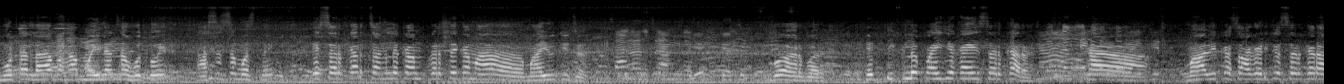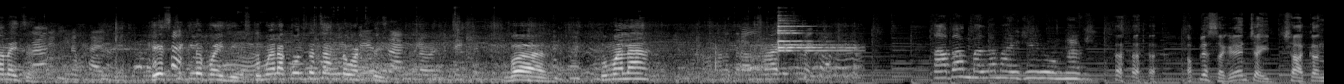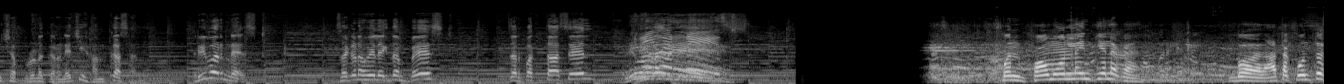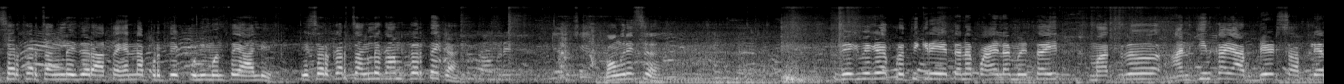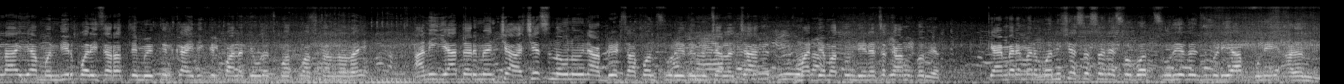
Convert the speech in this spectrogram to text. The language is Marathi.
मोठा लाभ हा महिलांना होतोय असं समजतंय. हे सरकार चांगलं काम करतंय का महा महायुतीचं? बर बर. हे टिकलं पाहिजे का हे सरकार? का महाविकास आघाडीचं सरकार आणायचं. हेच टिकलं पाहिजे. तुम्हाला कोणतं चांगलं वाटतंय? बर. तुम्हाला? बाबा मला माझी हवी आपल्या सगळ्यांच्या इच्छा आकांक्षा पूर्ण करण्याची हमखास हमी रिव्हर नेस्ट जगणं होईल एकदम बेस्ट जर पत्ता असेल पण फॉर्म ऑनलाईन केलं का? बर आता कोणतं सरकार चांगलं आहे जर आता ह्यांना प्रत्येक कुणी म्हणते आले हे सरकार चांगलं काम करतंय का? काँग्रेसचं? वेगवेगळ्या प्रतिक्रिया येताना पाहायला मिळत आहेत मात्र आणखीन काय अपडेट्स आपल्याला या मंदिर परिसरातले मिळतील काय देखील पाहणं तेवढंच महत्त्वाचं ठरणार आहे. आणि या दरम्यानचे असेच नवनवीन अपडेट्स आपण सूर्यधनु चॅनलच्या माध्यमातून देण्याचं काम करूयात. कॅमेरामॅन मनीषा ससनेसोबत सूर्यधनु मीडिया पुणे आळंदी.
